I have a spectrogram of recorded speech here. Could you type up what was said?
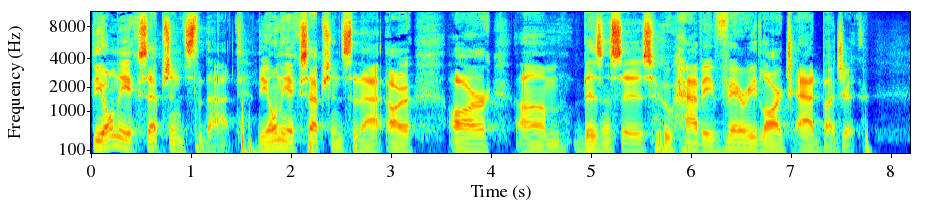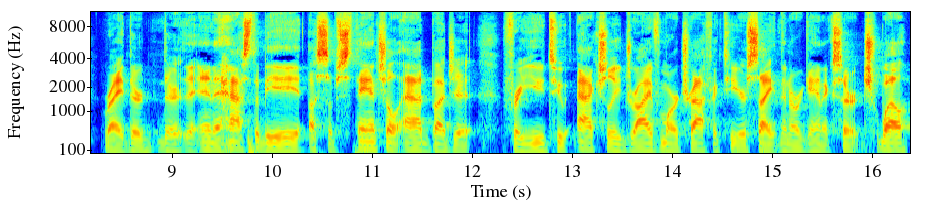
The only exceptions to that, the only exceptions to that are are um, businesses who have a very large ad budget. Right, they're, they're, and it has to be a substantial ad budget for you to actually drive more traffic to your site than organic search. Well,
